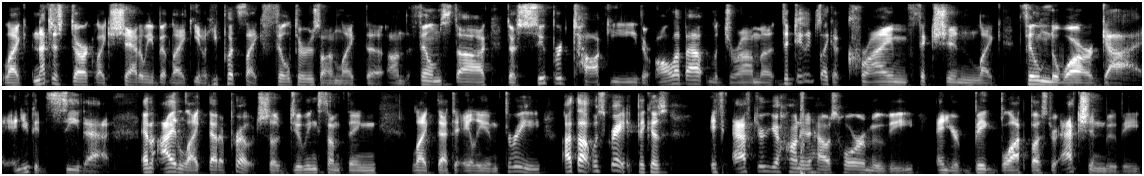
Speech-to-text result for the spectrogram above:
like not just dark, like shadowy, but like you know he puts like filters on like the on the film stock. They're super talky. They're all about the drama. The dude's like a crime fiction, like film noir guy, and you could see that. And I like that approach. So doing something like that to Alien Three, I thought was great because if after your haunted house horror movie and your big blockbuster action movie,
